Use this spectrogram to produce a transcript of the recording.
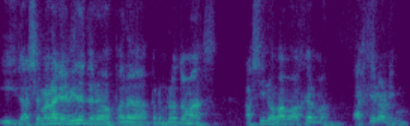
Y la semana que viene tenemos para, un rato más. Así nos vamos a Germán, a Jerónimo.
